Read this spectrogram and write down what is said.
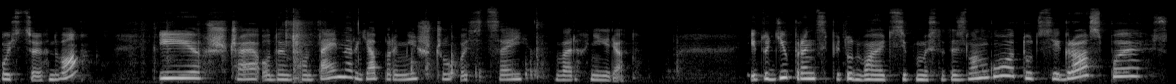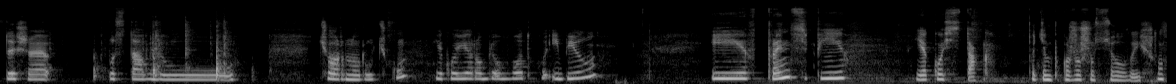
ось цих два. І ще один контейнер я переміщу ось цей верхній ряд. І тоді, в принципі, тут мають всі поміститись ланго, тут всі граспи. Сюди ще поставлю чорну ручку, якою я роблю обводку, і білу. І, в принципі, якось так. Потім покажу, що з цього вийшло.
